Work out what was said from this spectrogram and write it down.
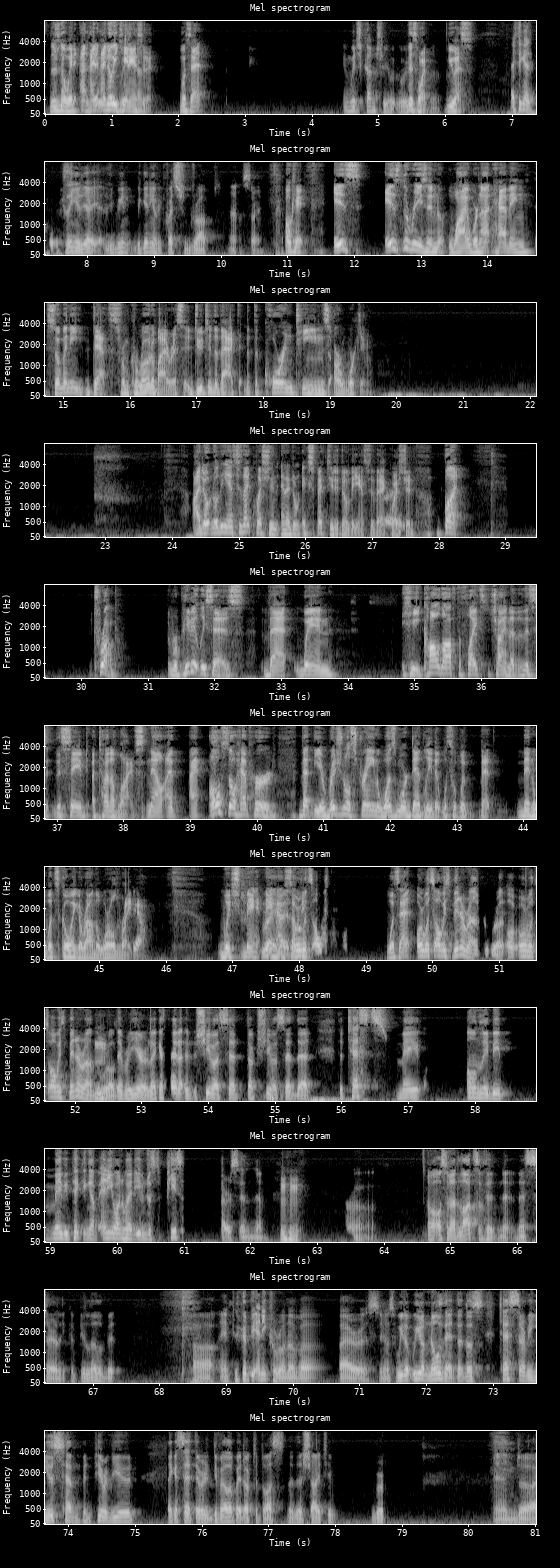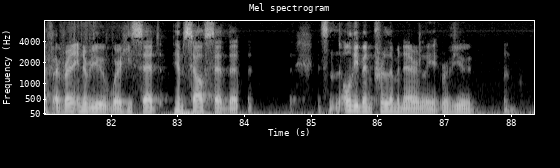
There's no way. To, I, I know you can't answer that. What's that? In which country? This one, U.S. I think I, I think the beginning of the question dropped. Oh, sorry. Okay, is is the reason why we're not having so many deaths from coronavirus due to the fact that the quarantines are working? I don't know the answer to that question, and I don't expect you to know the answer to that right. question. But Trump repeatedly says that when he called off the flights to China that this this saved a ton of lives. Now, I I also have heard that the original strain was more deadly that was that than what's going around the world right now, which may, may right, have right. something. What's, always, what's, that? Or what's always been around the world, or, or what's always been around the mm. world every year. Like I said, uh, Shiva said, Dr. Shiva said that the tests may only be maybe picking up anyone who had even just a piece of virus in them. Mm-hmm. Uh, also, not lots of it necessarily. It could be a little bit, uh, and it could be any coronavirus. You know, so we don't we don't know that. Those tests that are being used haven't been peer reviewed. Like I said, they were developed by Dr. Drosten at the Charité. And uh, I've, I've read an interview where he said himself said that it's only been preliminarily reviewed.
